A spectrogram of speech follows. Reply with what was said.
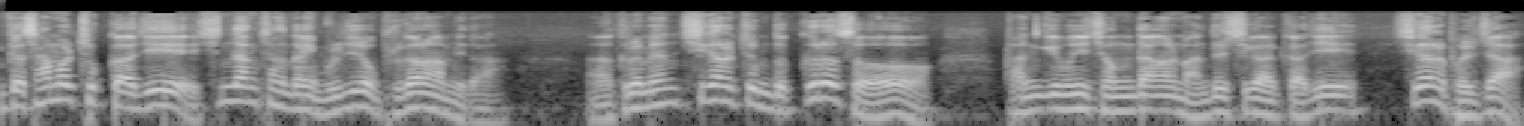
그러니까 3월 초까지 신당 창당이 물리적 불가능합니다. 아, 그러면 시간을 좀 더 끌어서 반기문이 정당을 만들 시간까지 시간을 벌자.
